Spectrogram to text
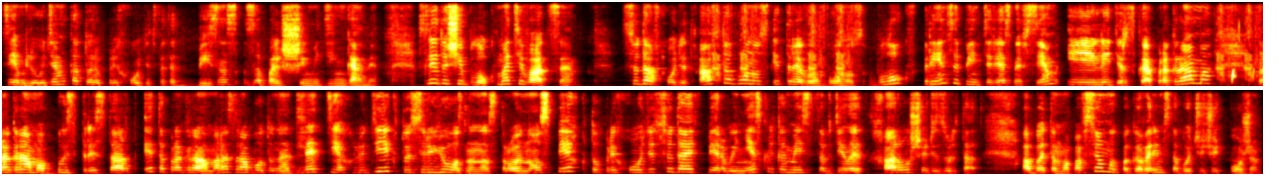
тем людям, которые приходят в этот бизнес за большими деньгами. Следующий блок – мотивация. Сюда входит автобонус и travel бонус. Блок, в принципе, интересный всем. И лидерская программа, программа «Быстрый старт» – это программа, разработанная для тех людей, кто серьезно настроен на успех, кто приходит сюда и в первые несколько месяцев делает хороший результат. Об этом, обо всем мы поговорим с тобой чуть-чуть позже.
